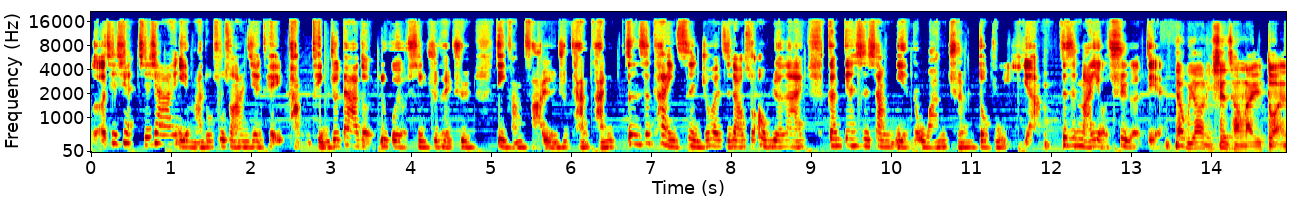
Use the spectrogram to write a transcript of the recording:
的，而且现其实现在也蛮多诉讼案件可以旁听，就大家的如果有兴趣可以去地方法院去看看，真的是看一次你就会知道说，哦，原来跟电视上演的完全都不一样，这是蛮有趣的点。要不要你现场来一段？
